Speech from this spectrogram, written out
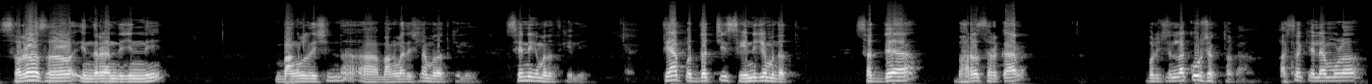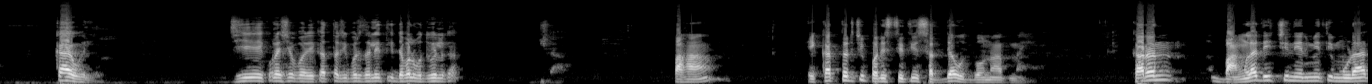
सरळ सरळ इंदिरा गांधीजींनी बांगलादेशींना बांगलादेशला मदत केली सैनिकी मदत केली. त्या पद्धतची सैनिकी मदत सध्या भारत सरकार बलुचिस्तानला करू शकतं का? असं केल्यामुळं काय होईल? जी एकोणीसशे एकाहत्तरची परिस्थिती झाली ती डबल उद्वेल का? पहा एकाहत्तरची परिस्थिती सध्या उद्भवणार नाही. कारण बांगलादेशची निर्मिती मुळात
